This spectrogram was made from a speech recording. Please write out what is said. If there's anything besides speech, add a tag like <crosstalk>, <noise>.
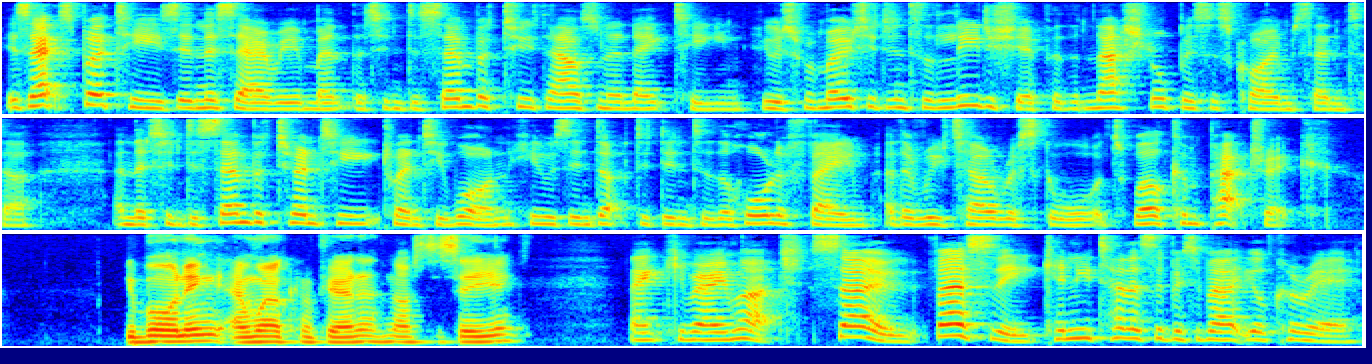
His expertise in this area meant that in December 2018 he was promoted into the leadership of the National Business Crime Centre and that in December 2021 he was inducted into the Hall of Fame at the Retail Risk Awards. Welcome, Patrick. Good morning and welcome, Fiona. Nice to see you. Thank you very much. So, firstly, can you tell us a bit about your career?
